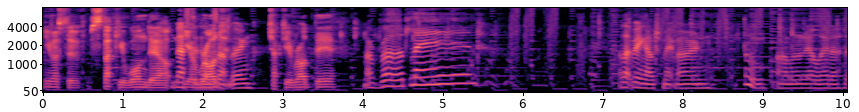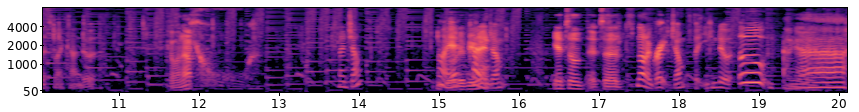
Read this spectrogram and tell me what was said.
You must have stuck your wand out, Must your rod, something. chucked your rod there. My rod land. I like being able to make my own. Oh, I'm on an ladder. That's why I can't do it. Going up. Can I jump? You oh yeah, kind of jump. Yeah, it's a, it's a It's not a great jump, but you can do it. Ooh. Yeah. Ah.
